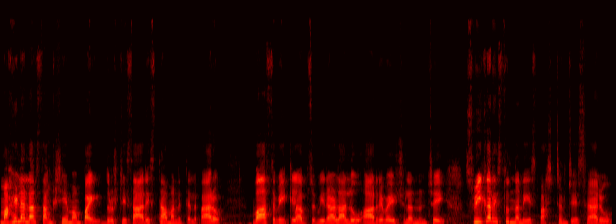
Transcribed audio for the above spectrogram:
మహిళల సంక్షేమంపై దృష్టి సారిస్తామని తెలిపారు. వాసవి క్లబ్స్ విరాళాలు ఆర్యవైశ్యుల నుంచి స్వీకరిస్తుందని స్పష్టం చేశారు.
